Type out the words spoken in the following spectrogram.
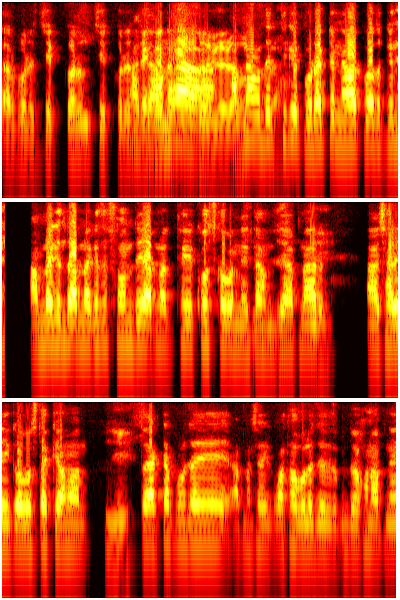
তারপরে চেক করেন চেক করে আচ্ছা দেখেন আপনি আমাদের থেকে প্রোডাক্টটা নেওয়ার পর কিন্তু আমরা কিন্তু আপনার কাছে ফোন দিয়ে আপনার থেকে খোঁজ খবর নিতাম যে আপনার শারীরিক অবস্থা কেমন। জি। তো একটা পর্যায়ে আপনার সাথে কথা বলে যে যখন আপনি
